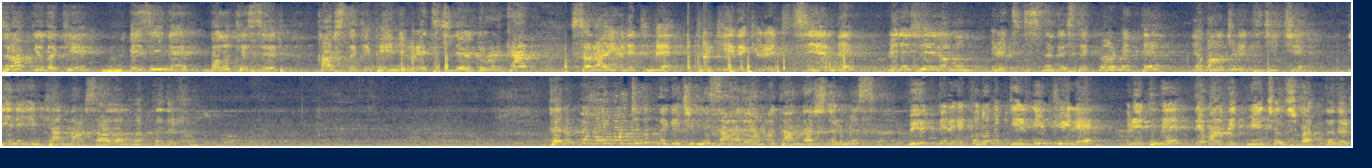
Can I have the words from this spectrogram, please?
Trakya'daki Ezine, Balıkesir, Kars'taki peynir üreticileri dururken saray yönetimi Türkiye'deki üreticisi yerine Venezuela'nın üreticisine destek vermekte, yabancı üretici için yeni imkanlar sağlanmaktadır. Tarım ve hayvancılıkla geçimini sağlayan vatandaşlarımız büyük bir ekonomik girdi yüküyle üretime devam etmeye çalışmaktadır.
